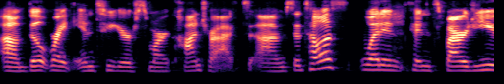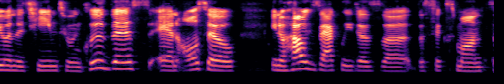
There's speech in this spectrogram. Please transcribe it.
um, built right into your smart contract. Um, so tell us what in- inspired you and the team to include this, and also, you know, how exactly does the the six month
